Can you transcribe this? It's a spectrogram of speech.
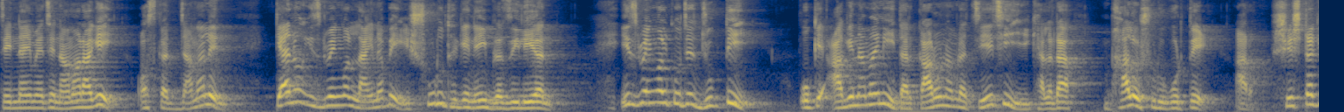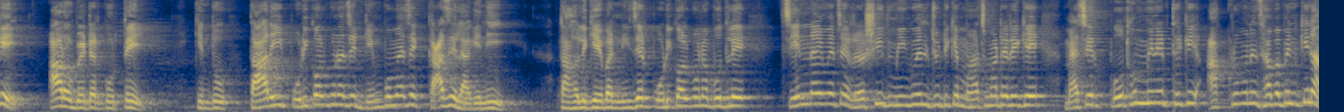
চেন্নাই ম্যাচে নামার আগে অস্কার জানালেন, কেন ইস্টবেঙ্গল লাইন আপে শুরু থেকে নেই ব্রাজিলিয়ান? ইস্টবেঙ্গল কোচের যুক্তি, ওকে আগে নামায়নি, তার কারণ আমরা চেয়েছি খেলাটা ভালো শুরু করতে আর শেষটাকে আরও বেটার করতে। কিন্তু তার এই পরিকল্পনা যে ডেম্পো ম্যাচে কাজে লাগেনি, তাহলে কি এবার নিজের পরিকল্পনা বদলে চেন্নাই ম্যাচে রশিদ মিগুয়েল জুটিকে মাঝমাঠে রেখে ম্যাচের প্রথম মিনিট থেকে আক্রমণে ঝাঁপাবেন কিনা,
